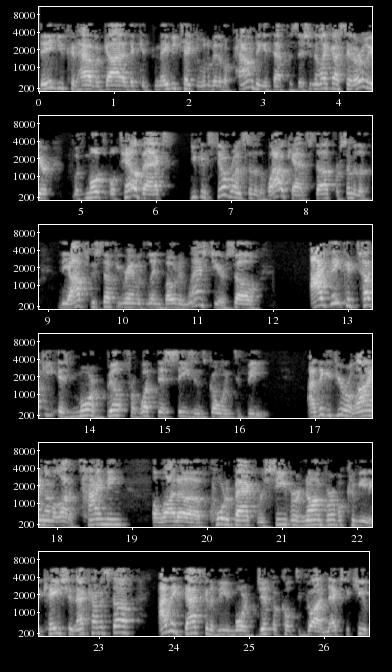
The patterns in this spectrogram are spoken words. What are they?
Then you could have a guy that could maybe take a little bit of a pounding at that position. And like I said earlier, with multiple tailbacks, you can still run some of the Wildcat stuff or some of the, the option stuff you ran with Lynn Bowden last year. So I think Kentucky is more built for what this season's going to be. I think if you're relying on a lot of timing, a lot of quarterback, receiver, nonverbal communication, that kind of stuff, I think that's going to be more difficult to go out and execute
